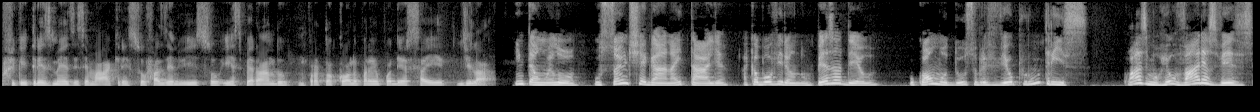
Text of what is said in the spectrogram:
Fiquei três meses em Acre só fazendo isso e esperando um protocolo para eu poder sair de lá. Então, Elo, o sonho de chegar na Itália acabou virando um pesadelo, o qual Modu sobreviveu por um triz. Quase morreu várias vezes.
